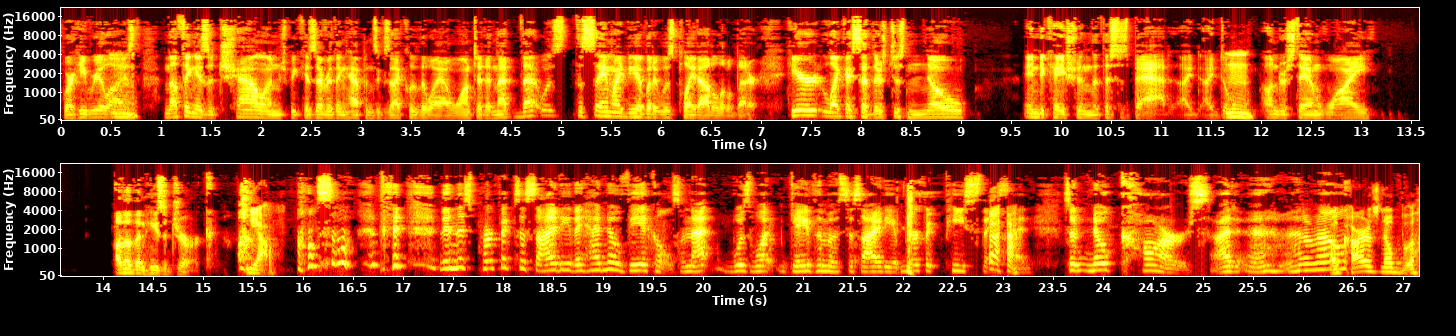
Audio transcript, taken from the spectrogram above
where he realized nothing is a challenge because everything happens exactly the way I wanted, and that that was the same idea, but it was played out a little better. Here, like I said, there's just no indication that this is bad. I, I don't understand why, other than he's a jerk. Yeah. Also, that in this perfect society, they had no vehicles, and that was what gave them a society of perfect peace. They said so. No cars. I, d- uh, I don't know. No cars, no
